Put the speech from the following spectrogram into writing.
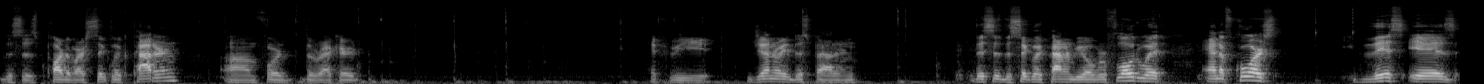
This is part of our cyclic pattern. Um, for the record, if we generate this pattern, this is the cyclic pattern we overflowed with. And of course, this is,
